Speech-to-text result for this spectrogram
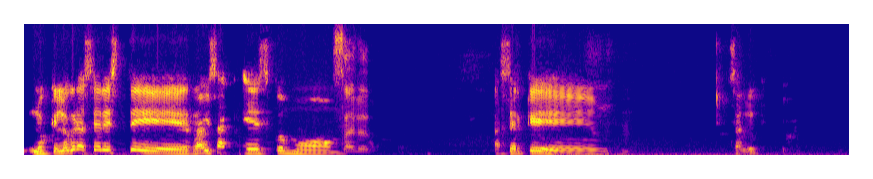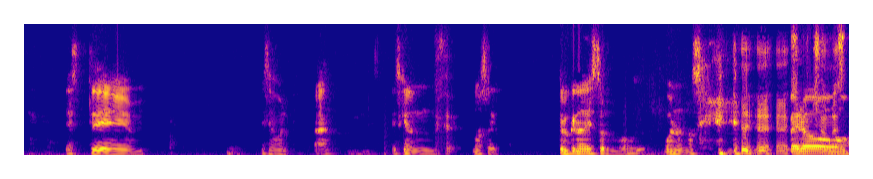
Lo que logra hacer este Ryzak es como Salud. Hacer que. Salud. Este. Ese fue el. Ah, es que no, no sé. Creo que nadie estornudó. ¿sí? Bueno, no sé. Pero.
